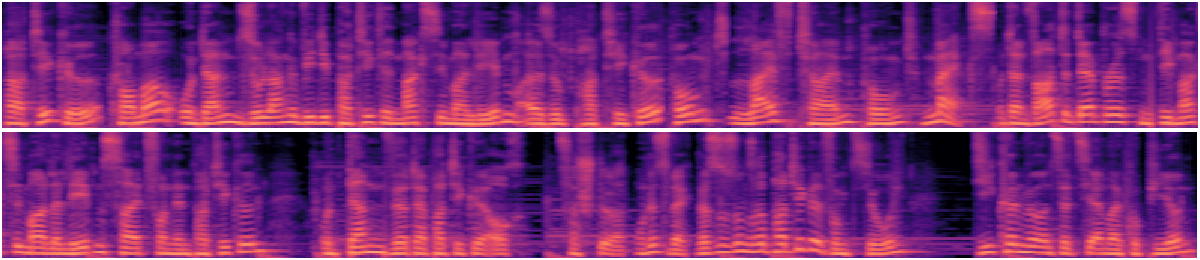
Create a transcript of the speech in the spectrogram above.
Partikel, Komma und dann so lange wie die Partikel maximal leben, also Partikel.lifetime.max. Und dann wartet Debris die maximale Lebenszeit von den Partikeln und dann wird der Partikel auch zerstört und ist weg. Das ist unsere Partikelfunktion. Die können wir uns jetzt hier einmal kopieren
